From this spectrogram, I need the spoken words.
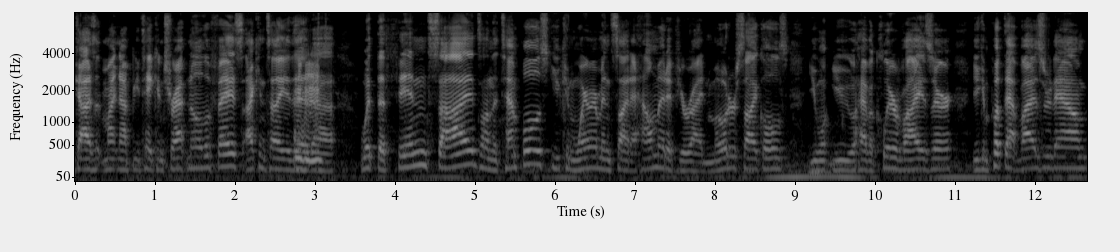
guys that might not be taking shrapnel to the face, I can tell you that Mhm. uh, with the thin sides on the temples, you can wear them inside a helmet if you're riding motorcycles. You want you have a clear visor. You can put that visor down.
